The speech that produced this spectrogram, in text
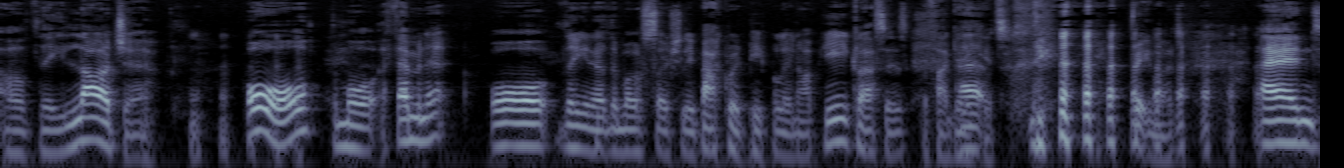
Of the larger, or the more effeminate, or the you know the most socially backward people in our PE classes, The fat Uh, kids. pretty much. And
